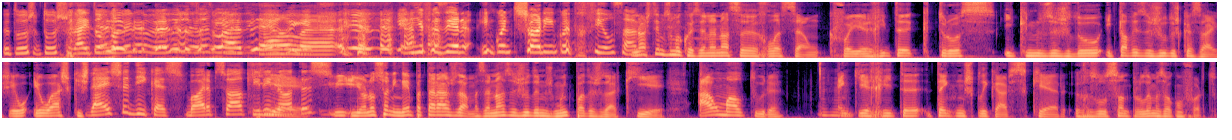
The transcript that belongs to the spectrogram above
Eu estou a- estou a chorar e estou a problemas. Eu não sabia. Ia fazer enquanto choro e enquanto refilo, sabe? Nós temos uma coisa na nossa relação que foi a Rita que trouxe e que nos ajudou e que talvez ajude os casais. Eu, eu acho que isto Deixa dicas. Bora, pessoal, tirem que é- notas. E eu não sou ninguém para estar a ajudar, mas a nós ajuda-nos muito, pode ajudar. Que é há uma altura Uhum. em que a Rita tem que nos explicar se quer resolução de problemas ou conforto.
